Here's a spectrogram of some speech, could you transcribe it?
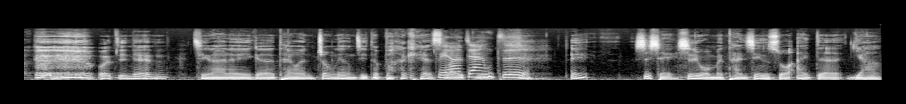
我今天。请来了一个台湾重量级的 podcast，不要这样子。哎，是谁？是我们谈性说爱的杨。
